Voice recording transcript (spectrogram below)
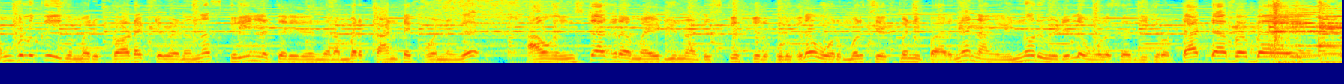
உங்களுக்கு இது மாதிரி ப்ராடக்ட் வேணும்னா ஸ்க்ரீனில் தெரியுற இந்த நம்பர் கான்டாக்ட் பண்ணுங்க. அவங்க இன்ஸ்டாகிராம் ஐடியும் நான் டிஸ்கிரிப்ஷனில் கொடுக்குறேன். ஒரு முறை செக் பண்ணி பாருங்க. நாங்கள் இன்னொரு வீடியோவில் உங்களை சந்திக்கிறோம். டாட்டா பை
